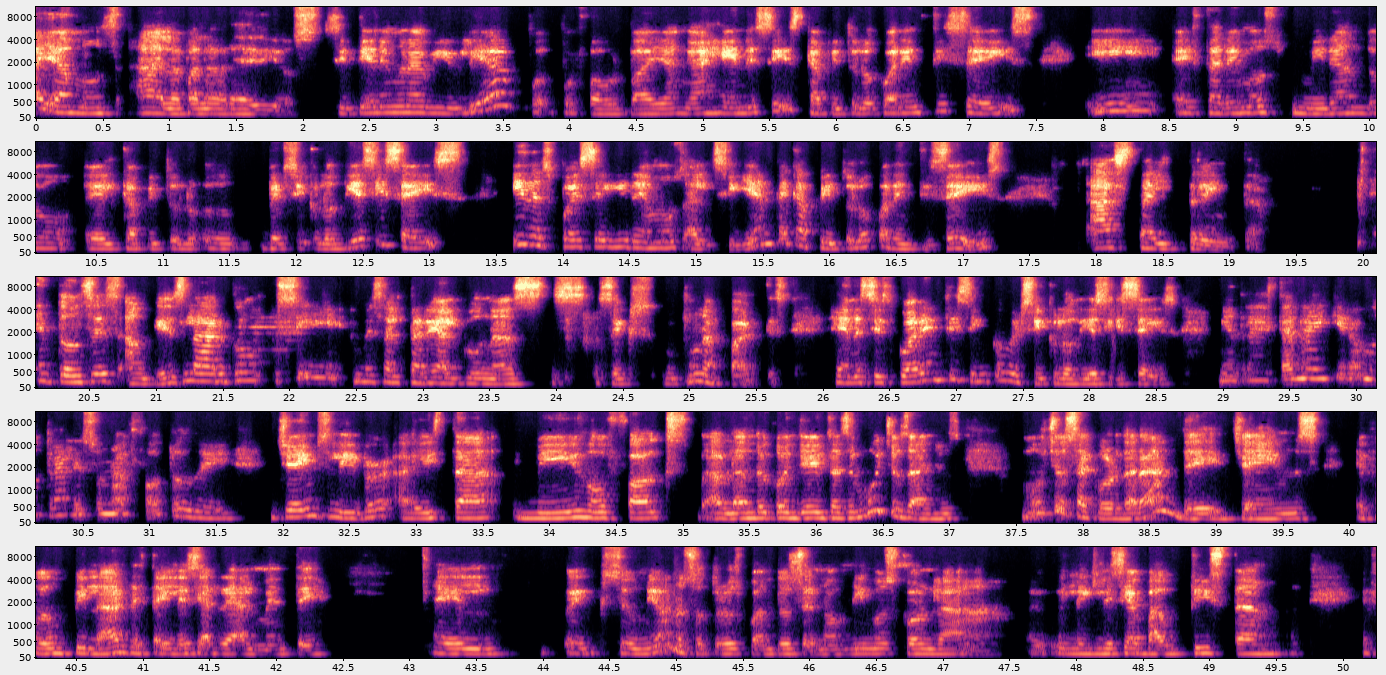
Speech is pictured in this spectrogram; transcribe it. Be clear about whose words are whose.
Speaker 1: Vayamos a la palabra de Dios. Si tienen una Biblia, por, favor vayan a Génesis capítulo 46 y estaremos mirando el capítulo, versículo 16 y después seguiremos al siguiente capítulo 46 hasta el 30. Entonces, aunque es largo, sí me saltaré algunas unas partes. Génesis 45, versículo 16. Mientras están ahí, quiero mostrarles una foto de James Lieber. Ahí está mi hijo Fox hablando con James hace muchos años. Muchos se acordarán de James, que fue un pilar de esta iglesia realmente. Él eh, se unió a nosotros cuando se nos unimos con la la iglesia bautista.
